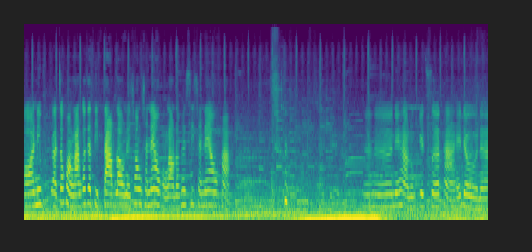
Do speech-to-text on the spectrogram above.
อ๋ออันนี้เอ่เจ้าของร้านก็จะติดตามเราในช่องชาแนลของเรานะเพซี่ชาแนลค่ะนี่ค่ะลุงกิดเซิร์ชหาให้ดูนะ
